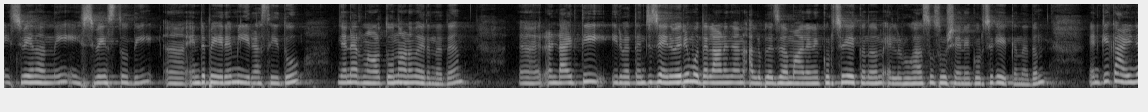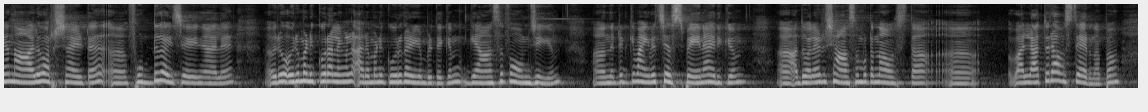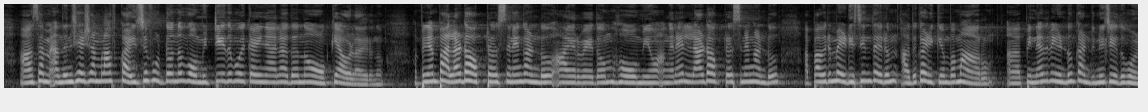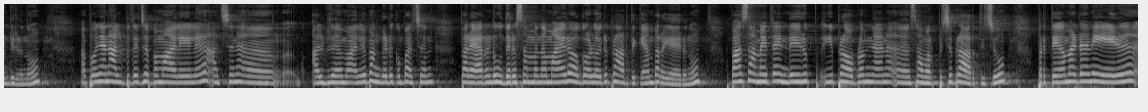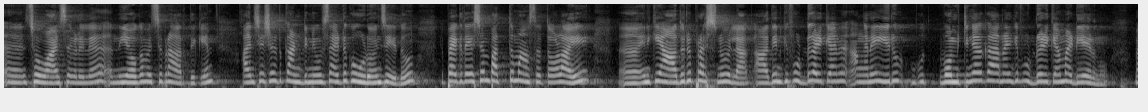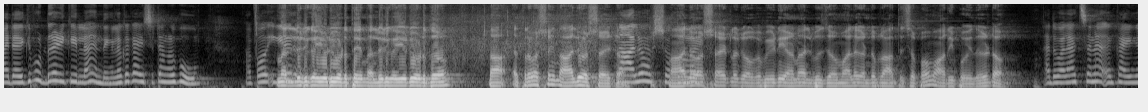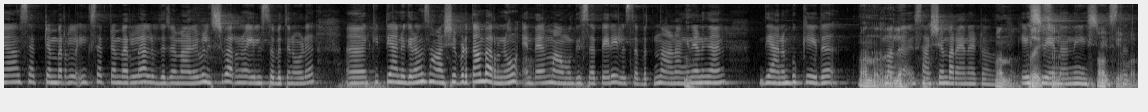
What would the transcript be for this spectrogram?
യേശുവെ നന്ദി യേശുവെ സ്തുതി. എന്റെ പേര് മീര സീതു. ഞാൻ എറണാകുളത്തു നിന്നാണ് വരുന്നത്. രണ്ടായിരത്തി ഇരുപത്തഞ്ച് ജനുവരി മുതലാണ് ഞാൻ അത്ഭുത ജമാലിനെ കുറിച്ച് കേൾക്കുന്നതും എൽറുഹ സുസൂഷേനെ കുറിച്ച് കേൾക്കുന്നതും. എനിക്ക് കഴിഞ്ഞ നാല് വർഷമായിട്ട് ഫുഡ് കഴിച്ചു കഴിഞ്ഞാൽ ഒരു ഒരു മണിക്കൂർ അല്ലെങ്കിൽ അരമണിക്കൂർ കഴിയുമ്പോഴത്തേക്കും ഗ്യാസ് ഫോം ചെയ്യും. എന്നിട്ട് എനിക്ക് ഭയങ്കര ചെസ്റ്റ് പെയിൻ ആയിരിക്കും. അതുപോലെ ഒരു ശ്വാസം മുട്ടുന്ന അവസ്ഥ വല്ലാത്തൊരു അവസ്ഥയായിരുന്നു. അപ്പം ആ സമയം അതിനുശേഷം നമ്മൾ ആ കഴിച്ച ഫുഡൊന്ന് വൊമിറ്റ് ചെയ്ത് പോയി കഴിഞ്ഞാൽ അതൊന്ന് ഓക്കെ ആവുള്ളായിരുന്നു. അപ്പോൾ ഞാൻ പല ഡോക്ടേഴ്സിനെയും കണ്ടു ആയുർവേദവും ഹോമിയോ അങ്ങനെ എല്ലാ ഡോക്ടേഴ്സിനെയും കണ്ടു. അപ്പോൾ അവർ മെഡിസിൻ തരും അത് കഴിക്കുമ്പോൾ മാറും. പിന്നെ അത് വീണ്ടും കണ്ടിന്യൂ ചെയ്തു പോണ്ടിരുന്നു അപ്പോൾ ഞാൻ അത്ഭുത ജപമാലയിൽ അച്ഛൻ അത്ഭുതമാലയിൽ പങ്കെടുക്കുമ്പോൾ അച്ഛൻ പറയാറുണ്ട് ഉദരസംബന്ധമായ രോഗമുള്ളവർ പ്രാർത്ഥിക്കാൻ പറയായിരുന്നു. അപ്പോൾ ആ സമയത്ത് എന്റെ ഒരു ഈ പ്രോബ്ലം ഞാൻ സമർപ്പിച്ച് പ്രാർത്ഥിച്ചു. പ്രത്യേകമായിട്ട് തന്നെ ഏഴ് ചൊവ്വാഴ്ചകളിൽ നിയോഗം വെച്ച് പ്രാർത്ഥിക്കുകയും അതിനുശേഷം ഇത് കണ്ടിന്യൂസ് ആയിട്ട് കൂടുകയും ചെയ്തു. ഇപ്പോൾ ഏകദേശം പത്ത് മാസത്തോളമായി എനിക്ക് യാതൊരു പ്രശ്നവുമില്ല. ആദ്യം എനിക്ക് ഫുഡ് കഴിക്കാൻ അങ്ങനെ ഈ ഒരു വോമിറ്റിംഗ് ഒക്കെ കാരണം എനിക്ക് ഫുഡ് കഴിക്കാൻ മടിയായിരുന്നു. മര്യാദയ്ക്ക് ഫുഡ് കഴിക്കില്ല എന്തെങ്കിലുമൊക്കെ കഴിച്ചിട്ട് ഞങ്ങൾ പോവും. അപ്പോൾ നല്ലൊരു കൈയ്യടി കൊടുത്തേ നല്ലൊരു കൈയ്യടി കൊടുത്തോ എത്ര വർഷമായി? നാല് വർഷമായിട്ടോ? നാല് വർഷം നാല് വർഷമായിട്ടുള്ള രോഗപീഠിയാണ് അത്ഭുത ജപമാല കണ്ട് പ്രാർത്ഥിച്ചപ്പോൾ മാറിപ്പോയത് കേട്ടോ. അതുപോലെ അച്ഛന് കഴിഞ്ഞ സെപ്റ്റംബറിൽ ഈ സെപ്റ്റംബറിൽ അൽബുദ ജമാലെ വിളിച്ചു പറഞ്ഞു എലിസബത്തിനോട് കിട്ടിയ അനുഗ്രഹം സാക്ഷ്യപ്പെടുത്താൻ പറഞ്ഞു. എന്റെ മാമുദിസ പേര് എലിസബത്ത് എന്നാണ്. അങ്ങനെയാണ് ഞാൻ ധ്യാനം ബുക്ക് ചെയ്ത് സാക്ഷ്യം പറയാനായിട്ട് വന്നത്. വന്നു യേശുവേ നന്ദി യേശുവേ സ്തുതി.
